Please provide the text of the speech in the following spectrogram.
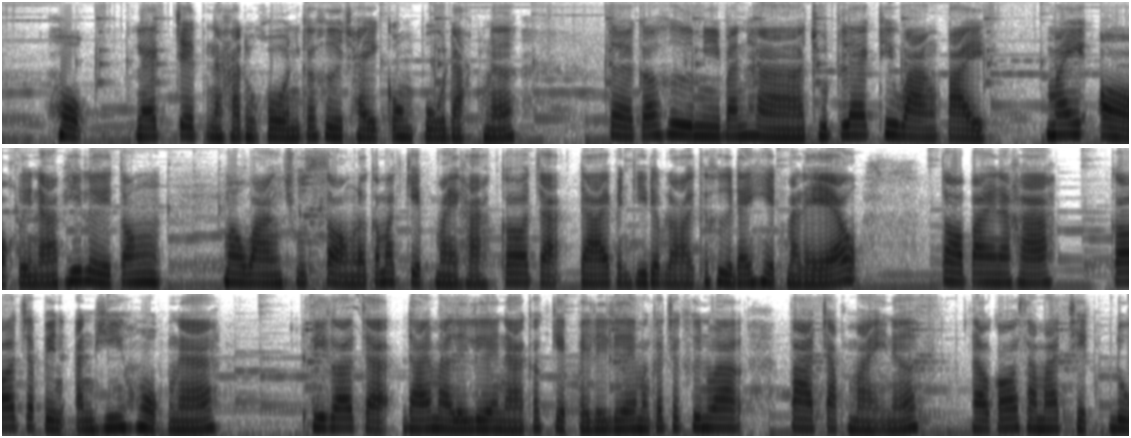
1 6 และ 7 นะคะ ทุกคนก็คือใช้กงปูดักเนอะแต่ก็คือมีปัญหาชุดแรกที่วางไปไม่ออกเลยนะ พี่เลยต้องมาวางชุด 2 แล้วก็มาเก็บใหม่ค่ะ ก็จะได้เป็นที่เรียบร้อยก็คือได้เห็ดมาแล้ว ต่อไปนะคะ ก็จะเป็นอันที่ 6 นะ พี่ก็จะได้มาเรื่อยๆนะ ก็เก็บไปเรื่อยๆ มันก็จะขึ้นว่าปลาจับใหม่เนอะ เราก็สามารถเช็คดู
